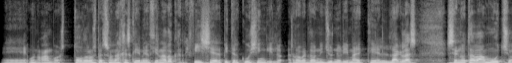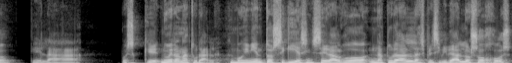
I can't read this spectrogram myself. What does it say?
Eh, bueno, ambos, todos los personajes que he mencionado, Carrie Fisher, Peter Cushing y Robert Downey Jr. y Michael Douglas, se notaba mucho que la. Pues que no era natural. El movimiento seguía sin ser algo natural, la expresividad, los ojos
